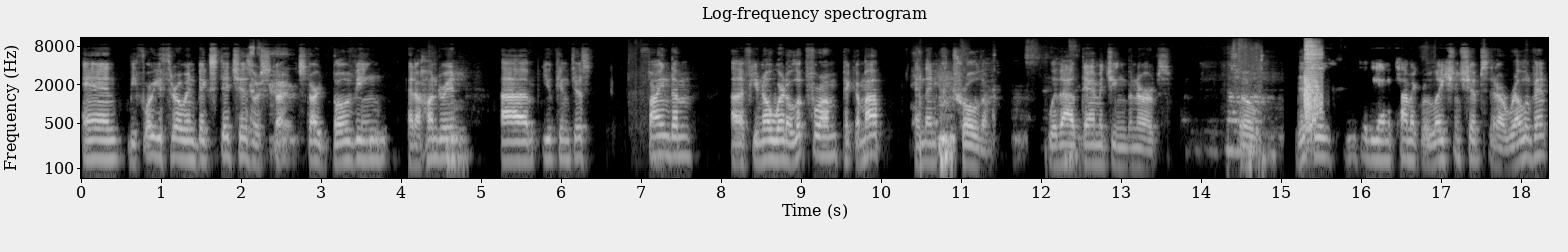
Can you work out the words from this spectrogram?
And before you throw in big stitches or start, start boving at 100, um, you can just find them. Uh, if you know where to look for them, pick them up and then control them without damaging the nerves. So this is the anatomic relationships that are relevant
